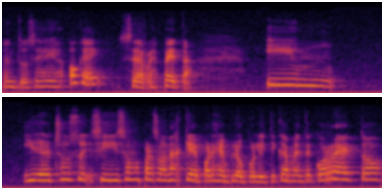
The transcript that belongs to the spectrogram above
Entonces es, ok, se respeta. Y, mm, y de hecho, sí, somos personas que, por ejemplo, políticamente correcto,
